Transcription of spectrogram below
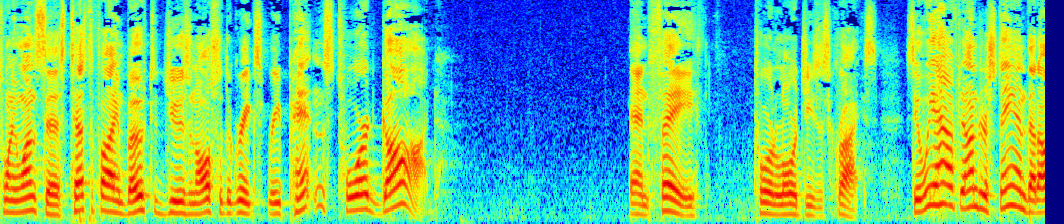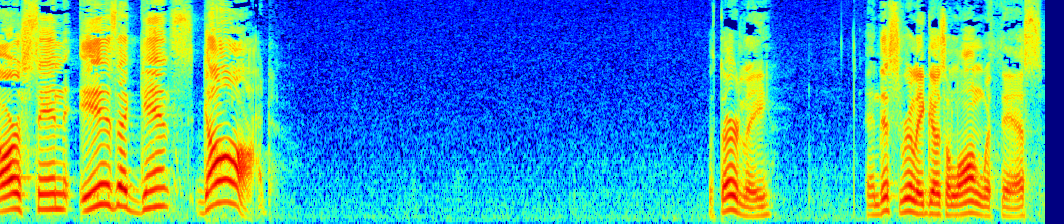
21 says, testifying both to Jews and also the Greeks, repentance toward God and faith toward Lord Jesus Christ. See, we have to understand that our sin is against God. But thirdly, and this really goes along with this,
